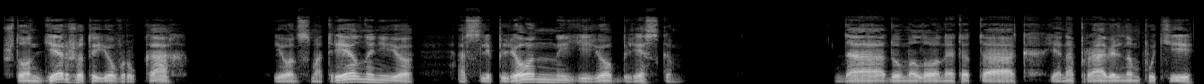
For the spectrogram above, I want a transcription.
что он держит ее в руках, и он смотрел на нее, ослепленный ее блеском. Да, — думал он, — это так, я на правильном пути,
